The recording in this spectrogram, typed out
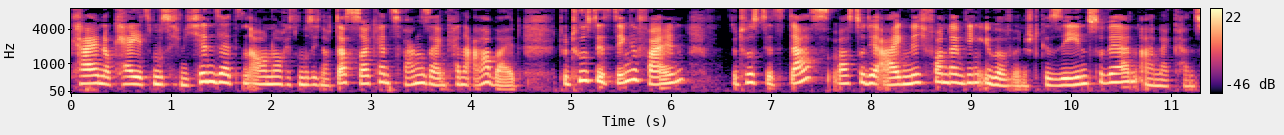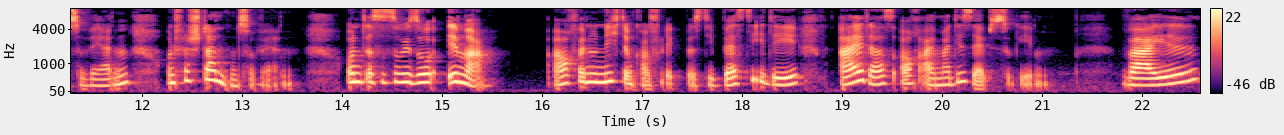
kein, okay, jetzt muss ich mich hinsetzen auch noch, jetzt muss ich noch das, soll kein Zwang sein, keine Arbeit. Du tust jetzt den Gefallen, Du tust jetzt das, was du dir eigentlich von deinem Gegenüber wünscht. Gesehen zu werden, anerkannt zu werden und verstanden zu werden. Und es ist sowieso immer, auch wenn du nicht im Konflikt bist, die beste Idee, all das auch einmal dir selbst zu geben. Weil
